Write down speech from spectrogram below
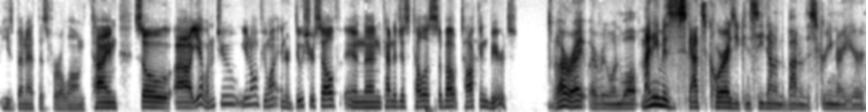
he's been at this for a long time. So uh yeah, why don't you, you know, if you want, introduce yourself and then kind of just tell us about Talking Beards. All right, everyone. Well, my name is Scott Sykora, as you can see down on the bottom of the screen right here,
